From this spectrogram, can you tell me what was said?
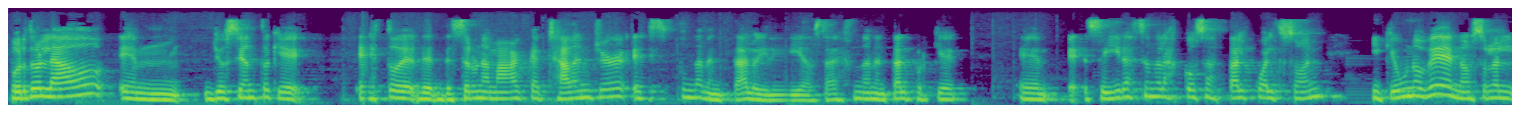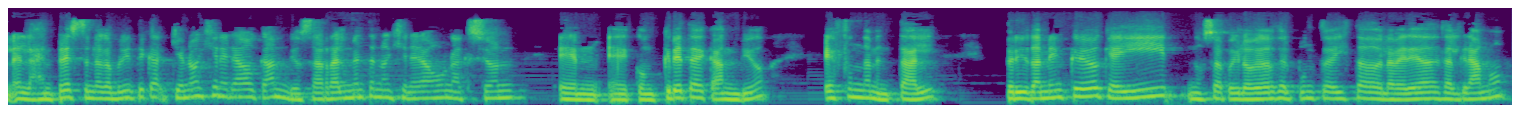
Por otro lado, em, yo siento que esto de, ser una marca challenger es fundamental hoy día, o sea, es fundamental porque em, eh, seguir haciendo las cosas tal cual son y que uno ve, no solo en, las empresas, en la política, que no han generado cambios, o sea, realmente no han generado una acción eh, concreta de cambio, es fundamental. Pero yo también creo que ahí, no sé, porque lo veo desde el punto de vista de la vereda desde el gramo,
